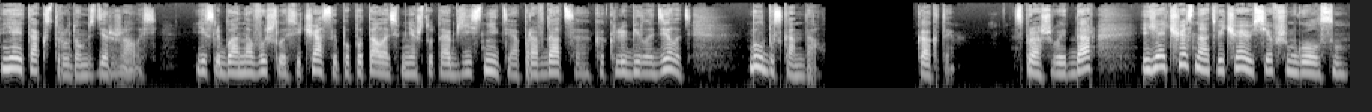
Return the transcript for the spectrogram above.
Я и так с трудом сдержалась. Если бы она вышла сейчас и попыталась мне что-то объяснить и оправдаться, как любила делать, был бы скандал. «Как ты?» — спрашивает Дар, и я честно отвечаю севшим голосом.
